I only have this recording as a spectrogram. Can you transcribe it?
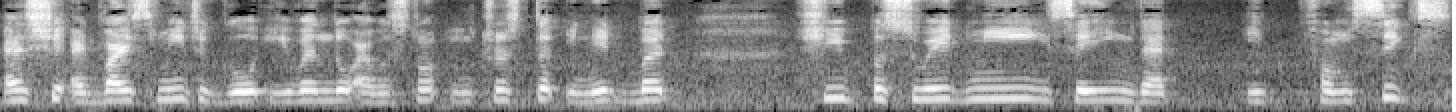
as she advised me to go even though I was not interested in it but she persuaded me saying that it Form 6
